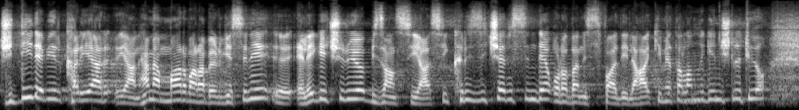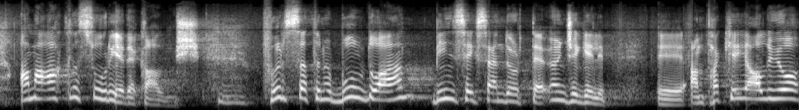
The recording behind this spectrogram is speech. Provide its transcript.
ciddi de bir kariyer yani hemen Marmara bölgesini e, ele geçiriyor. Bizans siyasi kriz içerisinde oradan istifadeyle hakimiyet alanını genişletiyor. Ama aklı Suriye'de kalmış. Fırsatını bulduğu an 1084'te önce gelip e, Antakya'yı alıyor.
